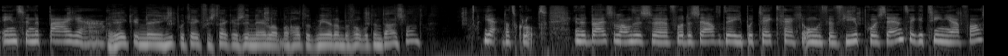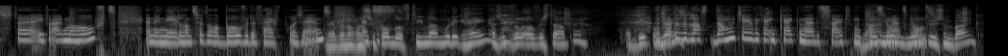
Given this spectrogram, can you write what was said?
eens in een paar jaar. Rekenen hypotheekverstrekkers in Nederland nog altijd meer dan bijvoorbeeld in Duitsland? Ja, dat klopt. In het buitenland is uh, voor dezelfde hypotheek krijg je ongeveer 4% tegen 10 jaar vast, uh, even uit mijn hoofd. En in Nederland zit het al boven de 5% We hebben nog een seconde of tien, waar moet ik heen als ik wil overstappen? Op dit moment? Dat is het last. Dan moet je even gaan kijken naar de site van de nou, Consumentenbond. Noemt u een bank?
